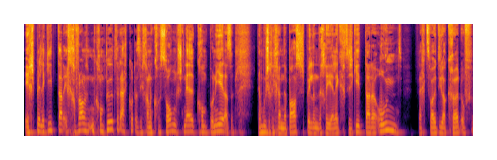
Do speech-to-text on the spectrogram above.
Ich spiele Gitarre, ich kann vor allem mit dem Computer recht gut, also ich kann einen Song schnell komponieren. Also da muss ich ein bisschen Bass spielen ein bisschen elektrische Gitarre und vielleicht zwei, drei Akkorde auf,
